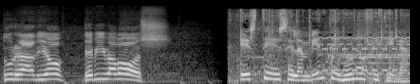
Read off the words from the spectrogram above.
Tu radio de viva voz. Este es el ambiente en una oficina.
